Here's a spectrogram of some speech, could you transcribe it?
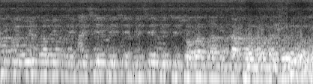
থেকে ওইভাবে করে বেছে বেছে বেছে বেছে চলার নামে তাকে একবার করে বলো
